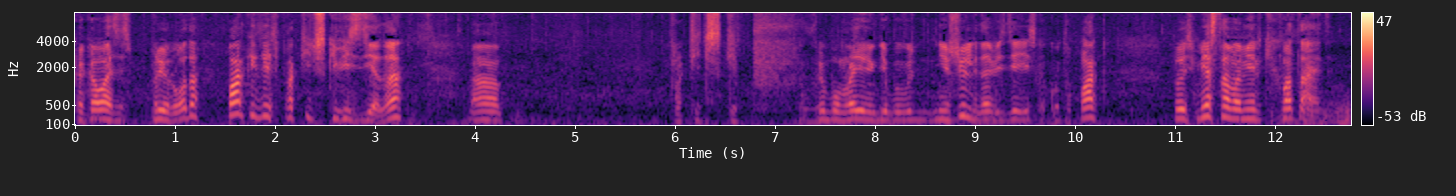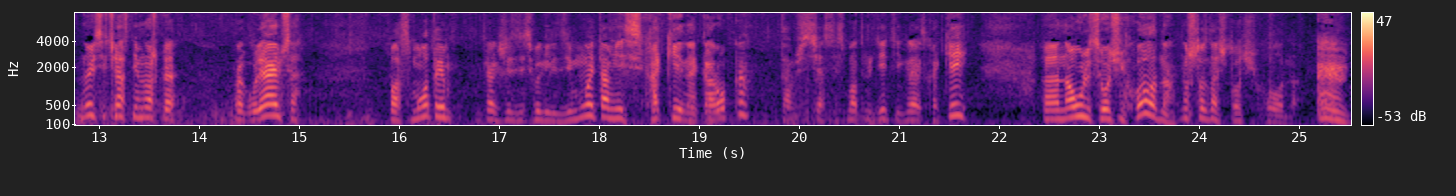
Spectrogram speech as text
Какова здесь природа. Парки здесь практически везде, да? А, практически в любом районе, где бы вы ни жили, да, везде есть какой-то парк. То есть места в Америке хватает. Ну и сейчас немножко прогуляемся, посмотрим, как же здесь выглядит зимой. Там есть хоккейная коробка. Там сейчас я смотрю, дети играют в хоккей. А, на улице очень холодно. Ну что значит очень холодно?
